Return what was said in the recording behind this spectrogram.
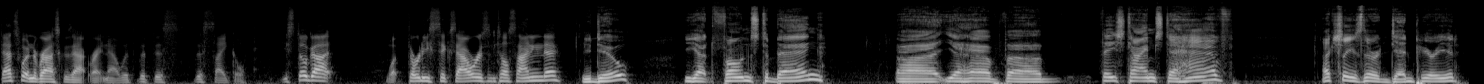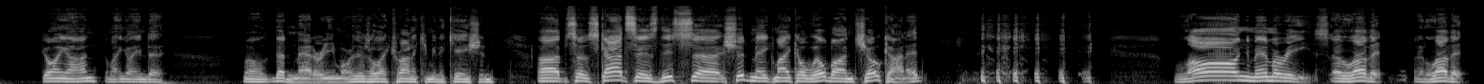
That's what Nebraska's at right now with, with this this cycle. You still got what 36 hours until signing day? You do? You got phones to bang. Uh, you have uh, FaceTimes to have. Actually, is there a dead period going on? Am I going to? Well, it doesn't matter anymore. There's electronic communication. Uh, so Scott says this uh, should make Michael Wilbon choke on it. Long memories. I love it. I love it.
